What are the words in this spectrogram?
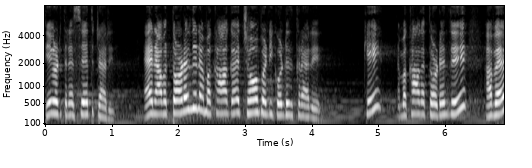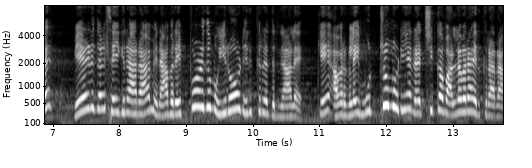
தேவனிடத்துல சேர்த்துட்டாரு. ஏன் அவர் தொடர்ந்து நமக்காக ஜெபம் பண்ணி கொண்டிருக்கிறாரு. ஓகே நமக்காக தொடர்ந்து அவர் வேண்டுதல் செய்கிறாராம் என அவர் எப்பொழுதும் உயிரோடு இருக்கிறதுனால கே அவர்களை முற்றுமுடிய ரட்சிக்க வல்லவரா இருக்கிறாரா?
